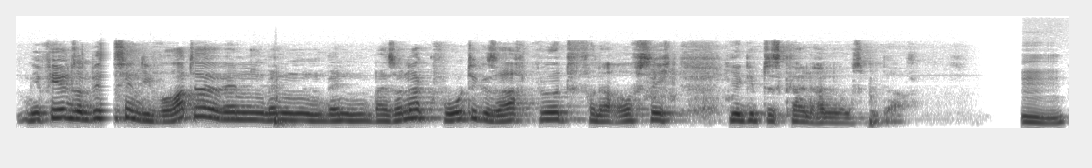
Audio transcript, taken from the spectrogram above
mir fehlen so ein bisschen die Worte, wenn, wenn, wenn bei so einer Quote gesagt wird von der Aufsicht, hier gibt es keinen Handlungsbedarf. Mhm.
